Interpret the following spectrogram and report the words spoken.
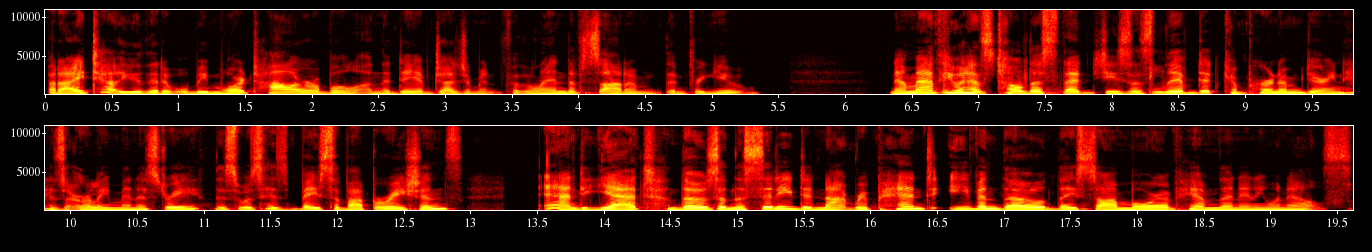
But I tell you that it will be more tolerable on the day of judgment for the land of Sodom than for you. Now, Matthew has told us that Jesus lived at Capernaum during his early ministry. This was his base of operations. And yet, those in the city did not repent, even though they saw more of him than anyone else.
